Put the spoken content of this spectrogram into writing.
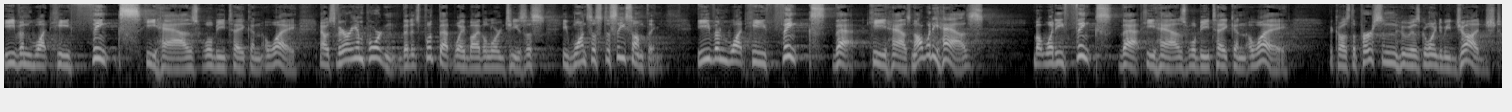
even what he thinks he has will be taken away. Now, it's very important that it's put that way by the Lord Jesus. He wants us to see something. Even what he thinks that he has, not what he has, but what he thinks that he has will be taken away. Because the person who is going to be judged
